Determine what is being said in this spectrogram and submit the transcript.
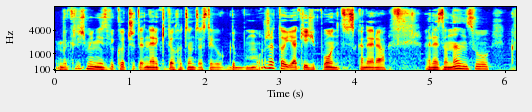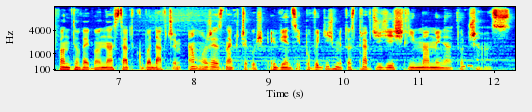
Wykryliśmy niezwykły odczyt energii dochodzący z tego może to jakiś błąd skanera rezonansu kwantowego na statku badawczym, a może znak czegoś więcej. Powinniśmy to sprawdzić, jeśli mamy na to czas.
